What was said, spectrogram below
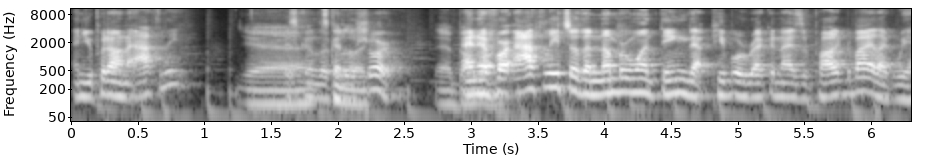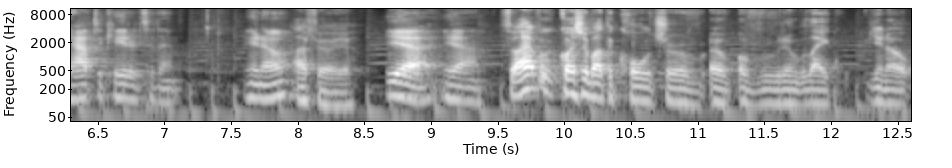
and you put on an athlete, Yeah. it's gonna look a little short. Yeah, but and if our athletes are the number one thing that people recognize the product by, like we have to cater to them. You know? I feel you. Yeah, yeah. So I have a question about the culture of, of, of Rhude and like, you know,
